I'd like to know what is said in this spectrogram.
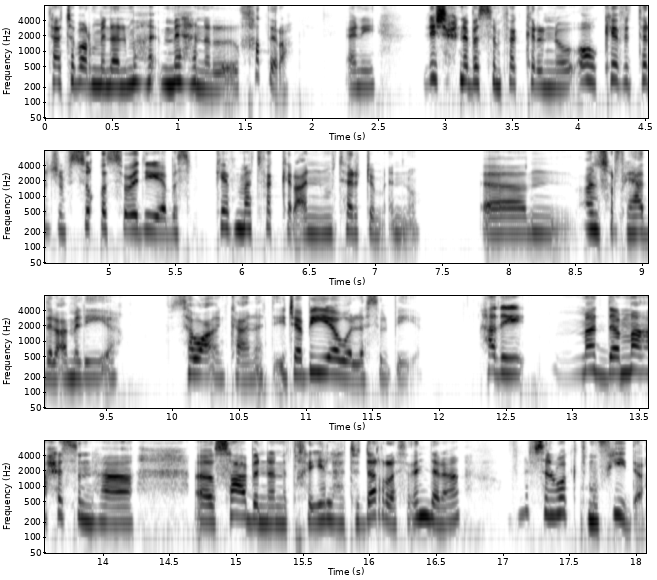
تعتبر من المه- المهن الخطرة. يعني ليش إحنا بس نفكر إنه أوه كيف تترجم في السوق السعودية؟ بس كيف ما تفكر عن المترجم إنه عنصر في هذه العملية سواء كانت إيجابية ولا سلبية. هذه مادة ما أحس أنها آه، صعب أن نتخيلها تدرس عندنا وفي نفس الوقت مفيدة.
